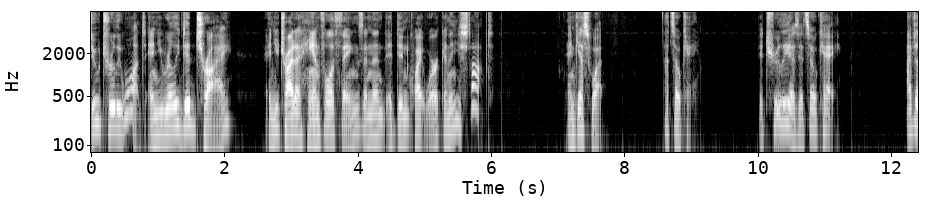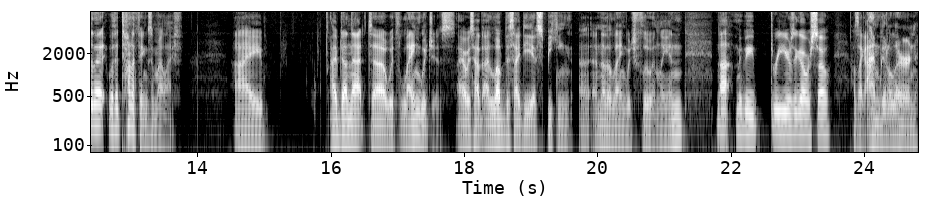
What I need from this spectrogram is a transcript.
do truly want and you really did try and you tried a handful of things and then it didn't quite work and then you stopped. And guess what? That's okay. It truly is. It's okay. I've done that with a ton of things in my life. I I've done that uh, with languages. I always had I love this idea of speaking uh, another language fluently. And not maybe 3 years ago or so, I was like I'm to learn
